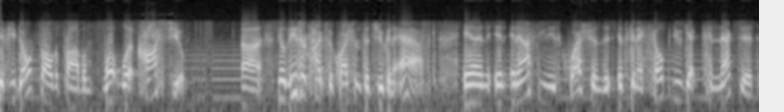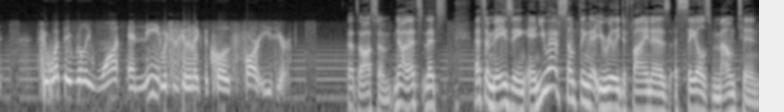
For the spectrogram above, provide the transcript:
if you don't solve the problem, what it cost you? Uh, you know, these are types of questions that you can ask. And in, in asking these questions, it, it's going to help you get connected to what they really want and need, which is going to make the close far easier. That's awesome. No, that's that's that's amazing. And you have something that you really define as a sales mountain,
